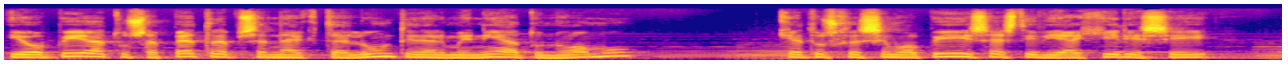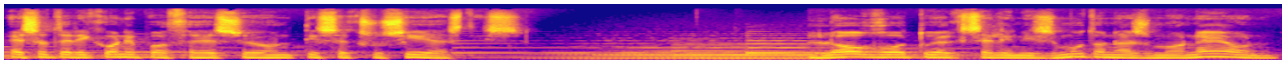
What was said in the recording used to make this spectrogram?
η οποία τους επέτρεψε να εκτελούν την ερμηνεία του νόμου και τους χρησιμοποίησε στη διαχείριση εσωτερικών υποθέσεων της εξουσίας της. Λόγω του εξελινισμού των ασμονέων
